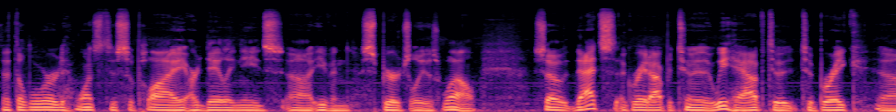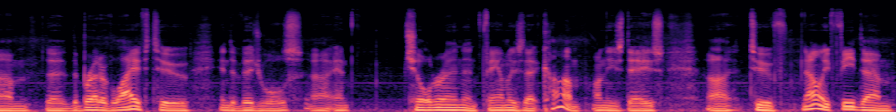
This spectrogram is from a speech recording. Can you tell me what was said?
that the Lord wants to supply our daily needs, uh, even spiritually as well. So that's a great opportunity that we have to to break um, the the bread of life to individuals uh, and children and families that come on these days uh, to not only feed them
